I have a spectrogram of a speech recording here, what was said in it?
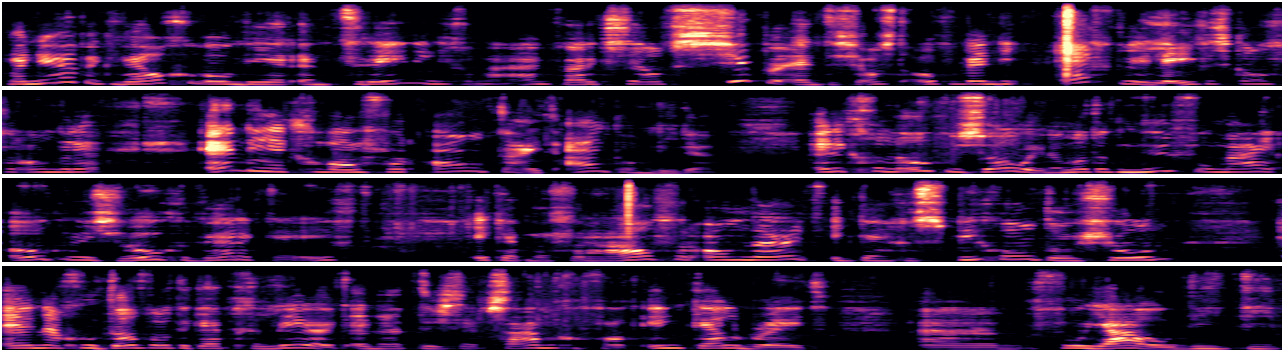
maar nu heb ik wel gewoon weer een training gemaakt waar ik zelf super enthousiast over ben. Die echt weer levens kan veranderen. En die ik gewoon voor altijd aan kan bieden. En ik geloof er zo in, omdat het nu voor mij ook weer zo gewerkt heeft. Ik heb mijn verhaal veranderd. Ik ben gespiegeld door John. En nou goed, dat wat ik heb geleerd en heb dus heb samengevat in Calibrate. Um, voor jou, die, die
